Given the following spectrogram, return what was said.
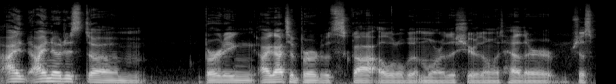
I I noticed um, birding. I got to bird with Scott a little bit more this year than with Heather, just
